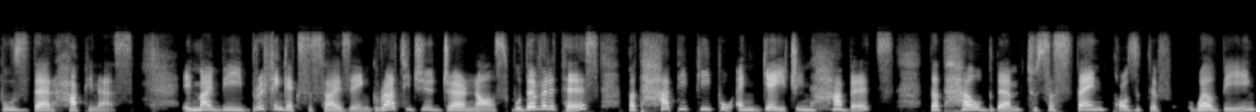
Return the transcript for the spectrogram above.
boost their happiness. It might be breathing exercising, gratitude journals, whatever it is, but happy people engage in habits that help them to sustain positive well being,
